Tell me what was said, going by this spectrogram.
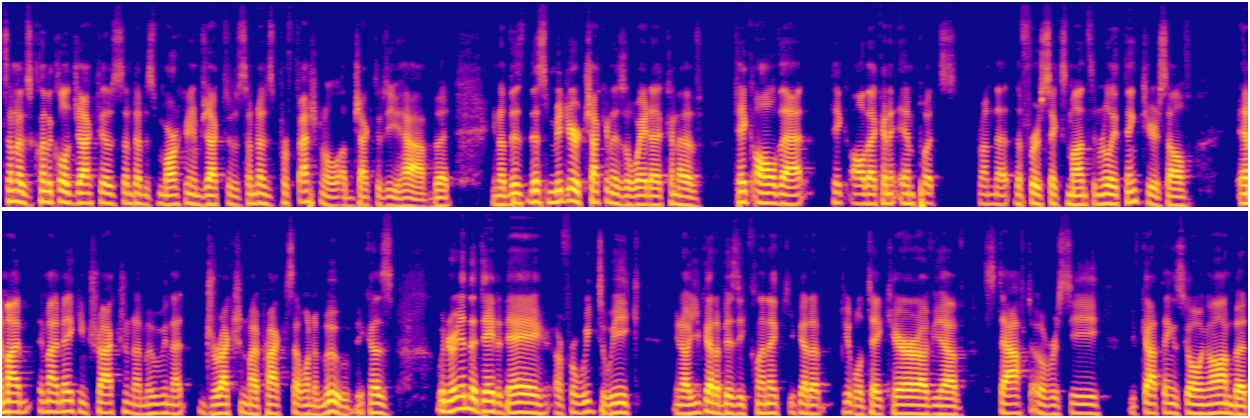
sometimes clinical objectives, sometimes marketing objectives, sometimes professional objectives you have. But you know, this this mid-year check-in is a way to kind of take all that, take all that kind of inputs from the, the first six months and really think to yourself, am I am I making traction? I'm moving that direction my practice I want to move? Because when you're in the day-to-day or for week to week, you know you've got a busy clinic you've got a people to take care of you have staff to oversee you've got things going on but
